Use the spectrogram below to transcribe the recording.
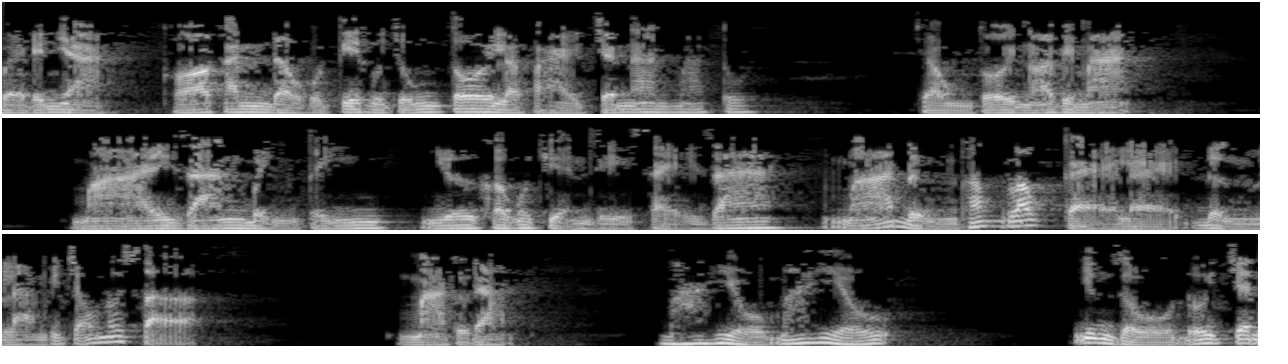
Về đến nhà, khó khăn đầu tiên của chúng tôi là phải trấn an má tôi. Chồng tôi nói với má, mãi giang bình tĩnh như không có chuyện gì xảy ra, má đừng khóc lóc kể lệ, đừng làm cho cháu nó sợ. Má tôi đáp, má hiểu, má hiểu. Nhưng dù đôi chân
